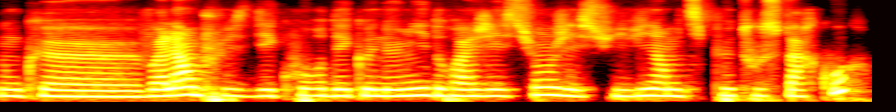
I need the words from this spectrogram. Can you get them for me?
Donc euh, voilà, en plus des cours d'économie, droit, gestion, j'ai suivi un petit peu tout ce parcours.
